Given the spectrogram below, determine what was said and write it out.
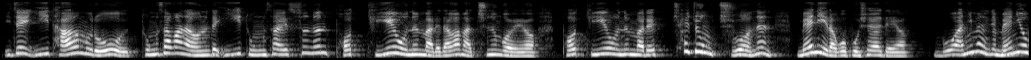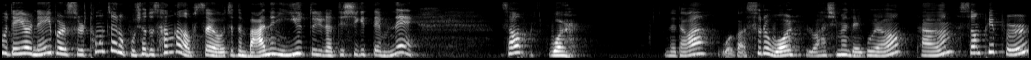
이제 이 다음으로 동사가 나오는데 이 동사의 수는 but 뒤에 오는 말에다가 맞추는 거예요. but 뒤에 오는 말의 최종 주어는 many라고 보셔야 돼요. 뭐 아니면 그냥 many of their neighbors를 통째로 보셔도 상관없어요. 어쨌든 많은 이웃들이란 뜻이기 때문에 그래서 were 에다가 뭐가 수를 월로 하시면 되고요. 다음 some people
